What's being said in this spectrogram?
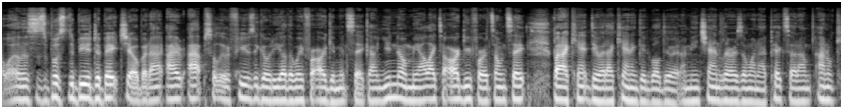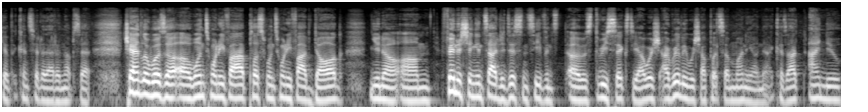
well, this is supposed to be a debate show, but I, I absolutely refuse to go the other way for argument's sake. I, you know me, I like to argue for its own sake, but I can't do it. I can't in good will do it. I mean, Chandler is the one I picked, so I don't, I don't consider that an upset. Chandler was a, a 125 plus 125 dog, you know, um, finishing inside the distance even uh, was 360. I wish, I really wish I put some money on that because I, I knew.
